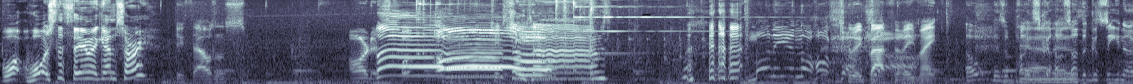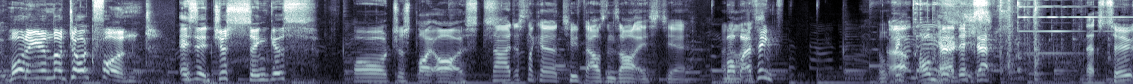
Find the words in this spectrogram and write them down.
What What was the theme again? Sorry. 2000s. Artist. Oh, sometimes. Money in the hot It's going to be bad for me, mate. Oh, there's a Yeah, bicycle it outside is. the casino. Money in the dog fund. Is it just singers or just like artists? Nah, just like a 2000s artist, yeah. An Bob, I think Oh, Tom yeah, has this- chefs. That's two.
